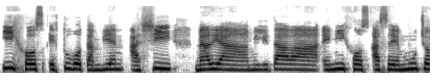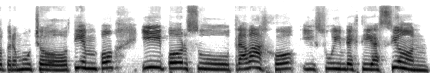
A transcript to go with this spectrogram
Hijos estuvo también allí. Nadia militaba en Hijos hace mucho, pero mucho tiempo y por su trabajo y su investigación investigación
